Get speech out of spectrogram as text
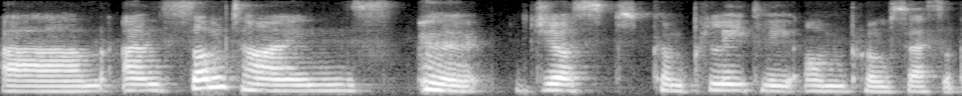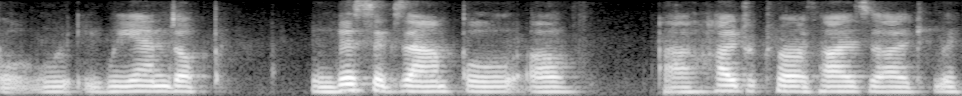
um, and sometimes just completely unprocessable. We, we, end up in this example of uh, hydrochlorothiazide with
